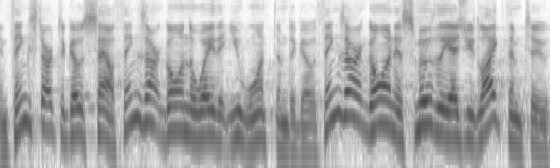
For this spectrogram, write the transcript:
and things start to go south, things aren't going the way that you want them to go. Things aren't going as smoothly as you'd like them to.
